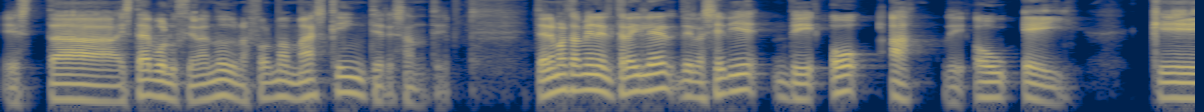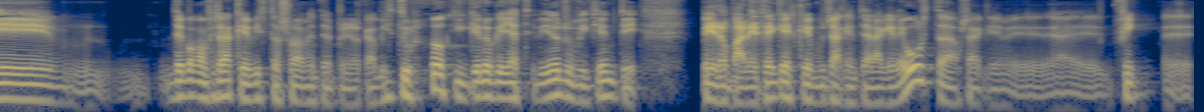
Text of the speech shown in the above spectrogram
está, está evolucionando de una forma más que interesante. Tenemos también el tráiler de la serie de OA, de OA, que debo confesar que he visto solamente el primer capítulo y creo que ya he tenido suficiente, pero parece que es que mucha gente a la que le gusta, o sea que, eh, en fin, eh,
